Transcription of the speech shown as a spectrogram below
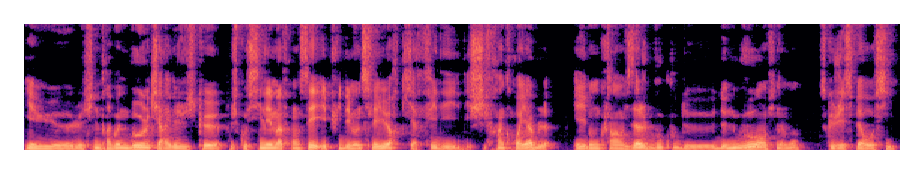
il y a eu euh, le film Dragon Ball qui est arrivé jusque jusqu'au cinéma français, et puis Demon Slayer qui a fait des, des chiffres incroyables. Et donc ça envisage beaucoup de, de nouveaux hein, finalement, ce que j'espère aussi,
